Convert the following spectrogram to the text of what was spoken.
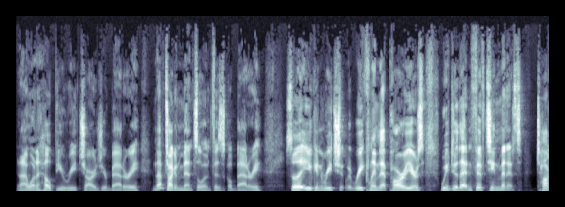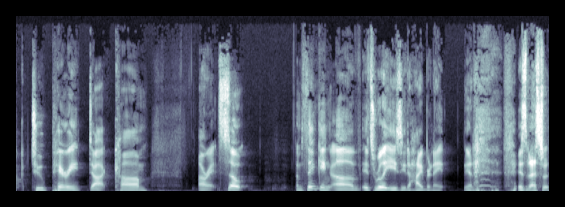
And I want to help you recharge your battery, and I'm talking mental and physical battery, so that you can reach reclaim that power years. We do that in 15 minutes. Talktoperry.com. All right, so I'm thinking of it's really easy to hibernate. You know, especially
